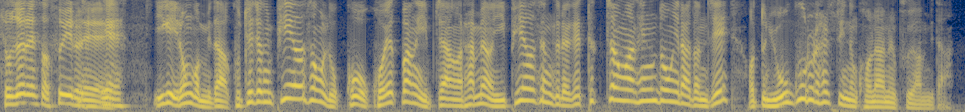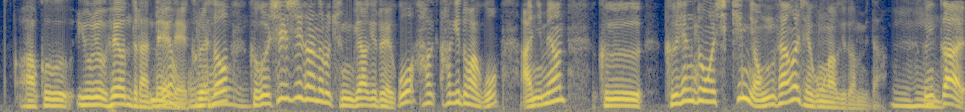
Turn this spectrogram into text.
조절해서 수위를 네. 예. 이게 이런 겁니다. 구체적인 피해 여성을 놓고 고액방에 입장을 하면 이 피해 여성들에게 특정한 행동이라든지 어떤 요구를 할 수 있는 권한을 부여합니다. 아, 그 유료 회원들한테요? 네 그래서 오. 그걸 실시간으로 중계하기도 하고 하, 기도 하고 아니면 그그 행동을 시킨 영상을 제공하기도 합니다. 음흠. 그러니까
